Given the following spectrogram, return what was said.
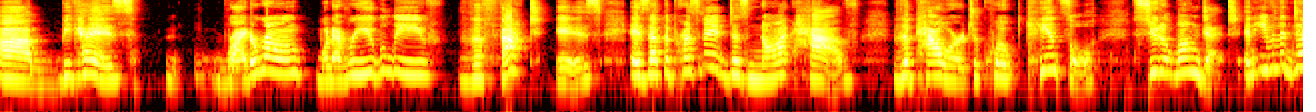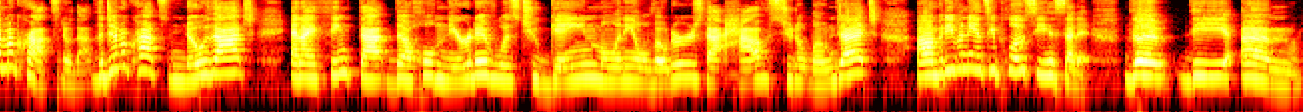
um, because, right or wrong, whatever you believe, the fact is is that the president does not have the power to quote cancel student loan debt. And even the democrats know that. The democrats know that. And i think that the whole narrative was to gain millennial voters that have student loan debt. Um, but even nancy pelosi has said it. The the um,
